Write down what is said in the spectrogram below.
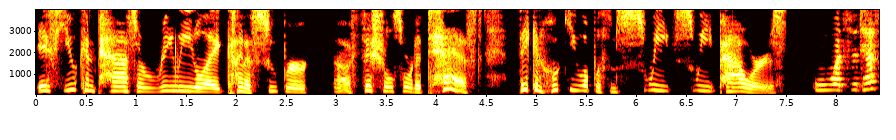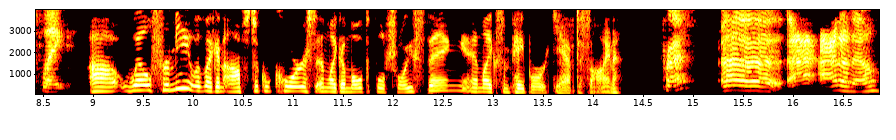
if you can pass a really like kind of super uh, official sort of test, they can hook you up with some sweet, sweet powers. What's the test like? Uh, well, for me, it was like an obstacle course and like a multiple choice thing, and like some paperwork you have to sign. Press? Uh, I, I don't know.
